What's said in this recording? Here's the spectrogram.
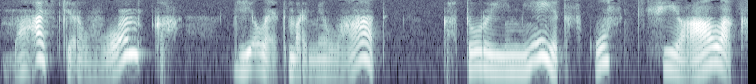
Мастер Вонка делает мармелад, который имеет вкус фиалок.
